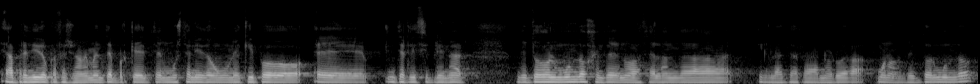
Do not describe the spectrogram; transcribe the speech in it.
He aprendido profesionalmente porque hemos tenido un equipo eh, interdisciplinar de todo el mundo, gente de Nueva Zelanda, Inglaterra, Noruega, bueno, de todo el mundo,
